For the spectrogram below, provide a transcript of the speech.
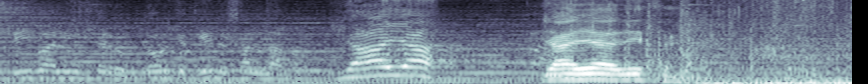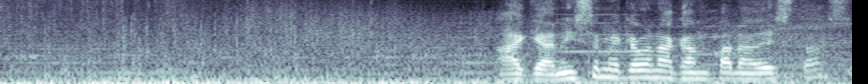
Activa el interruptor que tienes al lado. Ya, ya. Ya, ya, dice. Ah, que a mí se me cae una campana de estas.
